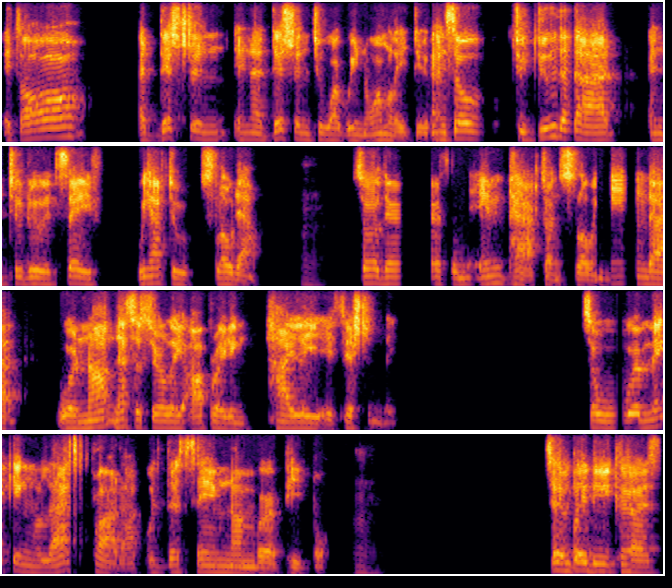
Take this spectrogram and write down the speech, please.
it's all addition in addition to what we normally do. And so to do that and to do it safe, we have to slow down. Mhm. So there- there's an impact on slowing, meaning that we're not necessarily operating highly efficiently. So we're making less product with the same number of people Mm. simply because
